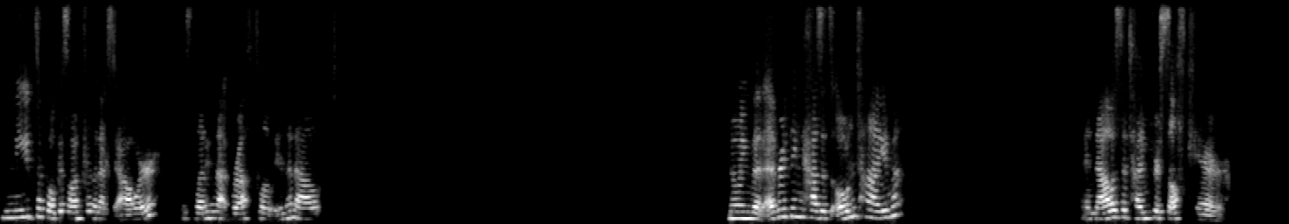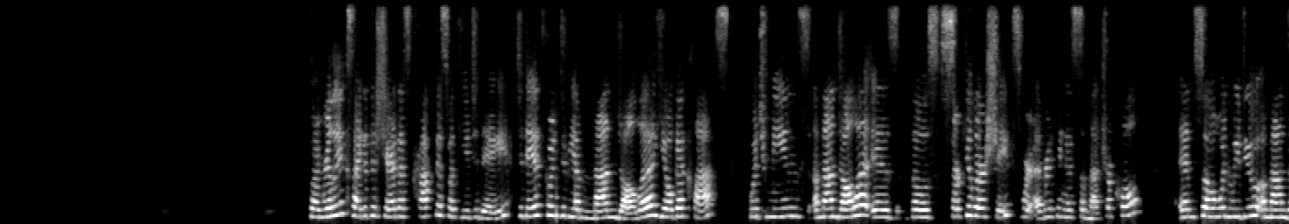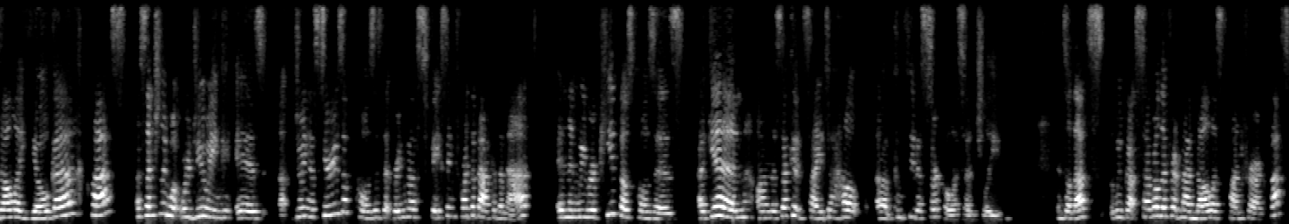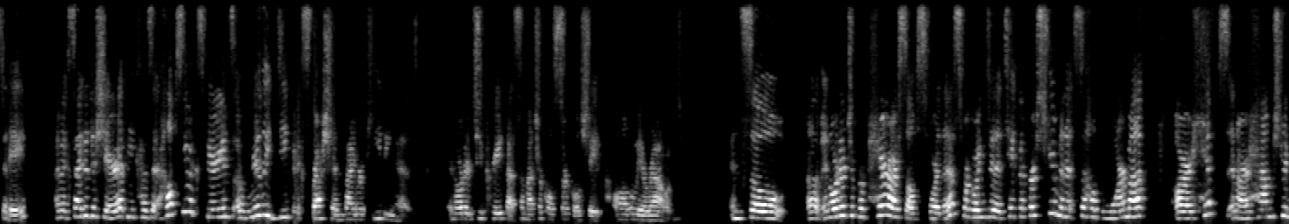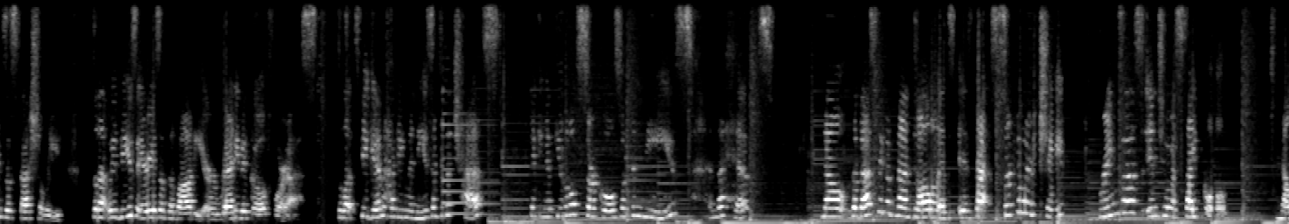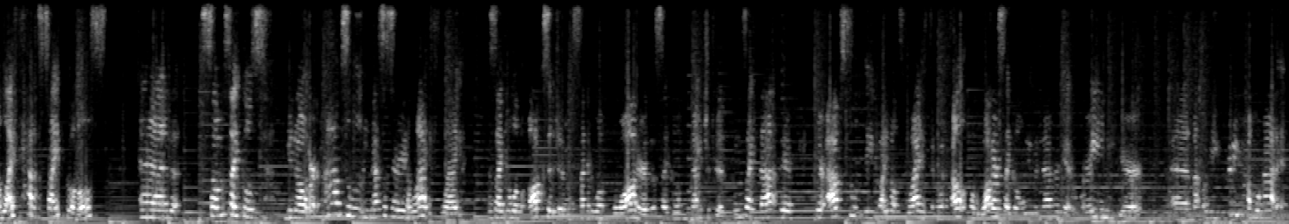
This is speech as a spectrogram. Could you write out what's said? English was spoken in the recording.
need to focus on for the next hour. Just letting that breath flow in and out. Knowing that everything has its own time. And now is the time for self So I'm really excited to share this practice with you today. Today it's going to be a mandala yoga class, which means a mandala is those circular shapes where everything is symmetrical. And so when we do a mandala yoga class, essentially what we're doing is uh, doing a series of poses that bring us facing toward the back of the mat. And then we repeat those poses again on the second side to help um, complete a circle essentially. And so that's, we've got several different mandalas planned for our class today. I'm excited to share it because it helps you experience a really deep expression by repeating it in order to create that symmetrical circle shape all the way around. And so um, in order to prepare ourselves for this, we're going to take the first few minutes to help warm up our hips and our hamstrings especially, so that way these areas of the body are ready to go for us. So let's begin hugging the knees into the chest, taking a few little circles with the knees and the hips. Now, the best thing of mandalas is that circular shape brings us into a cycle. Now, life has cycles, and some cycles, you know, are absolutely necessary to life, like the cycle of oxygen, the cycle of water, the cycle of nitrogen, things like that. They're, they're absolutely vital to life. And without the water cycle, we would never get rain here. And that would be pretty problematic.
